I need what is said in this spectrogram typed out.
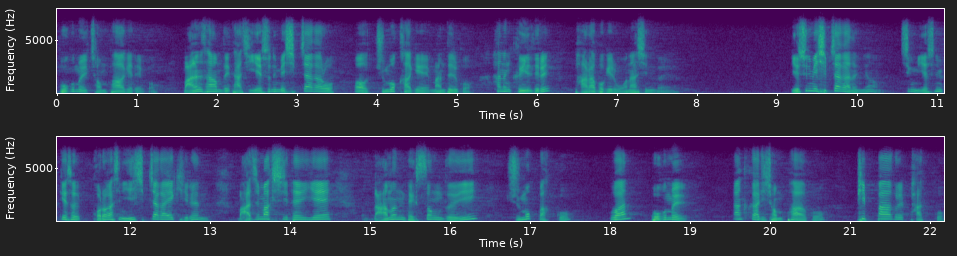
복음을 전파하게 되고 많은 사람들이 다시 예수님의 십자가로 어, 주목하게 만들고 하는 그 일들을 바라보기를 원하시는 거예요. 예수님의 십자가는요. 지금 예수님께서 걸어가신 이 십자가의 길은 마지막 시대에 남은 백성들이 주목받고 또한 복음을 땅끝까지 전파하고 핍박을 받고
